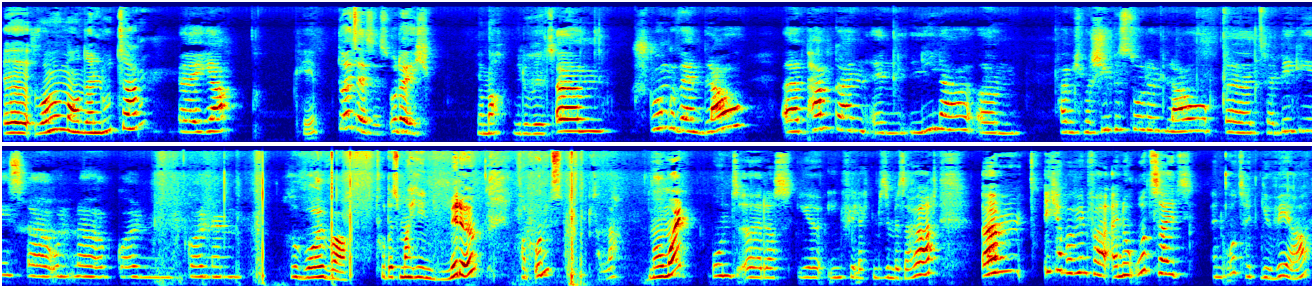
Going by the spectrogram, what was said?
äh, wollen wir mal unseren Loot sagen? Äh, ja. Okay. Du als erstes. Oder ich. Ja, mach, wie du willst. Ähm, Sturmgewehr in blau, äh, Pumpgun in lila, ähm, habe ich Maschinenpistole in blau, äh, zwei Biggies äh, und eine golden, goldenen Revolver. Tu das mal hier in die Mitte von uns. Upsala. Moin Moin. Und äh, dass ihr ihn vielleicht ein bisschen besser hört. Ähm, ich habe auf jeden Fall eine Uhrzeit, ein Uhrzeitgewehr.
